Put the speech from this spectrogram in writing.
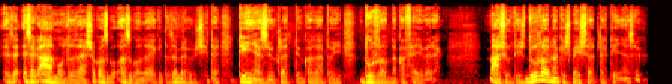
ez, ezek álmodozások, azt, azt gondolják itt az emberek, hogy tényezők lettünk azáltal, hogy durradnak a fegyverek. Máshogy is durradnak, és még szeretnek tényezők.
